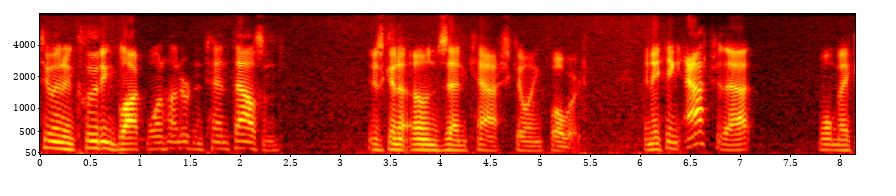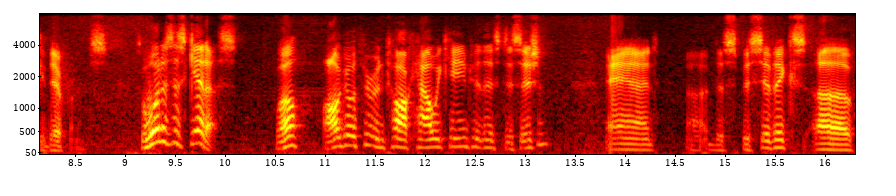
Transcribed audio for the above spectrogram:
to and including block 110,000 is going to own Zencash going forward. Anything after that won't make a difference. So what does this get us? Well, I'll go through and talk how we came to this decision and uh, the specifics of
